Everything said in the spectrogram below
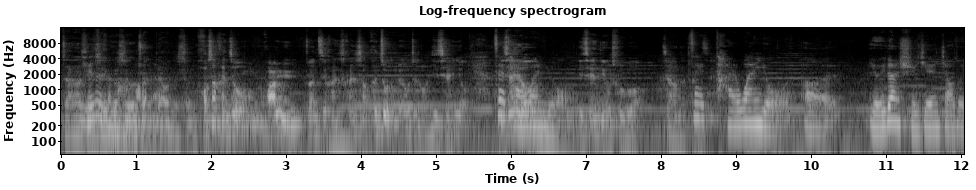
加上其实是有些歌是有转调的声，好像很久华语专辑很很少很久都没有这种，以前有，在台湾有以前你有出过这样的在专辑，台湾有呃有一段时间叫做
